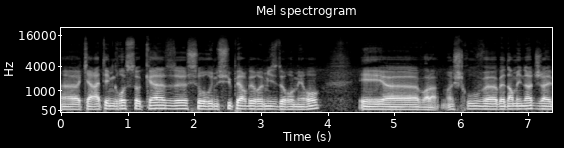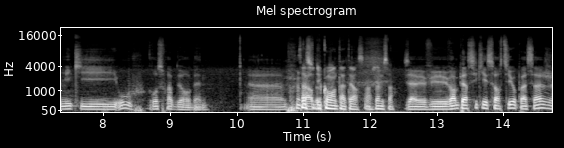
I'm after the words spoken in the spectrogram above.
euh, qui a raté une grosse occasion sur une superbe remise de Romero. Et voilà, moi je trouve, ben, dans mes notes, j'avais mis qui... Ouh, grosse frappe de Robben. Euh, Ça, c'est du commentateur, ça. J'aime ça. J'avais vu Van Persie qui est sorti au passage,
